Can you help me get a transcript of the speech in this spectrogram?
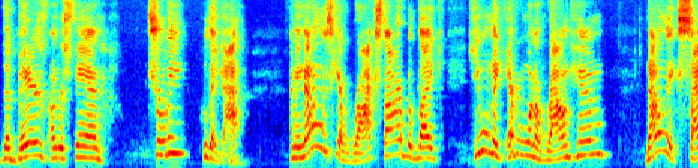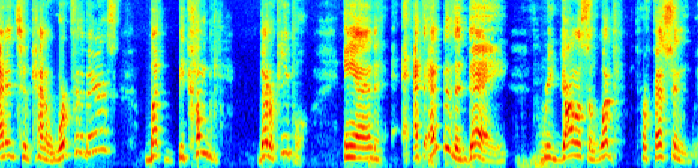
the Bears understand truly who they got. I mean, not only is he a rock star, but like he will make everyone around him not only excited to kind of work for the Bears, but become better people. And at the end of the day, regardless of what profession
